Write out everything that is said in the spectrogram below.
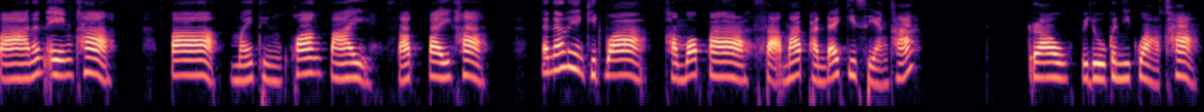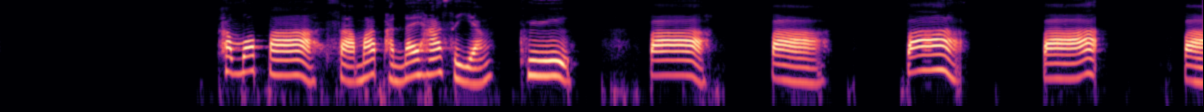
ปานั่นเองค่ะปาหมายถึงคว้างไป ซัดไปค่ะ และนักเรียนคิดว่าคำว่าปลาสามารถผันได้กี่เสียงคะ เราไปดูกันดีกว่าค่ะคำว่าปลาสามารถผันได้ห้าเสียง คือปลาป่าป้าป้าป๋า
